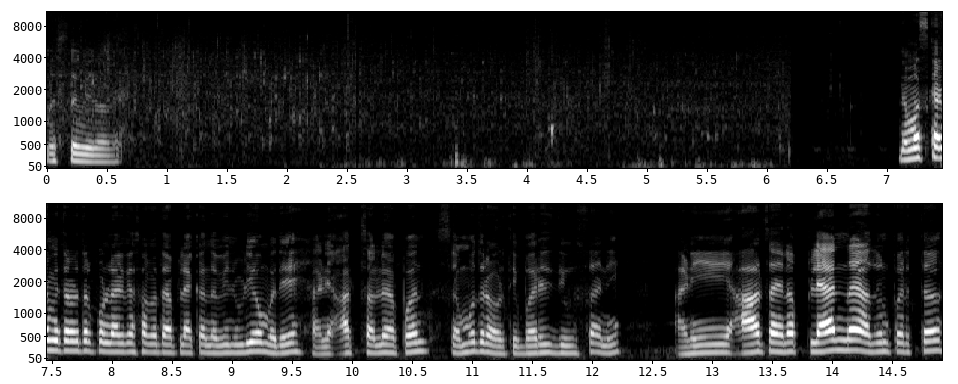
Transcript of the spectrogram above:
मस्त मिळाल्या. नमस्कार मित्रांनो तर पुन्हा एकदा स्वागत आहे आपल्या एका नवीन व्हिडिओमध्ये. आणि आज चालू आहे आपण समुद्रावरती बरेच दिवसांनी. आणि आज आहे ना प्लॅन नाही अजूनपर्यंत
